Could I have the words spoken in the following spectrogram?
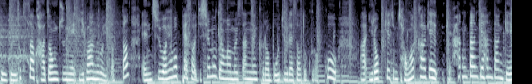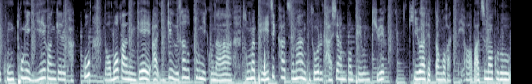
그, 그 석사 과정 중에 일환으로 있었던 NGO와 협업해서 이제 실무 경험을 쌓는 그런 모듈에서도 그렇고 아 이렇게 좀 정확하게 이렇게 한 단계 한 단계 공통의 이해관계를 갖고 넘어가는 게 아 이게 의사소통이구나. 정말 베이직하지만 이거를 다시 한번 배우는 기회 기회가 됐던 것 같아요. 어, 마지막으로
